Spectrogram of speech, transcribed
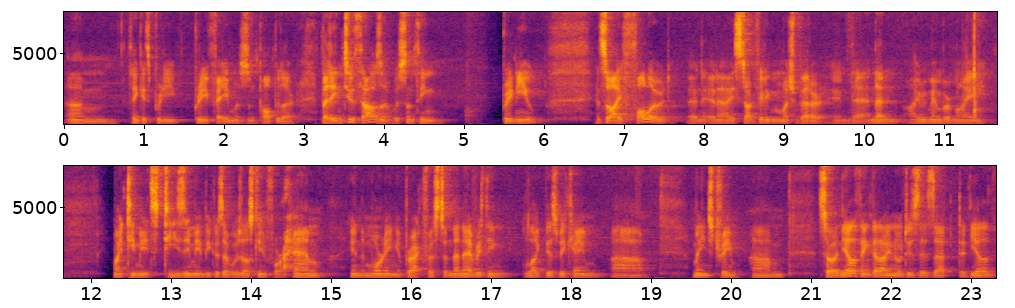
Um, I think it's pretty pretty famous and popular. But in 2000, it was something pretty new, and so I followed, and, and I started feeling much better. And uh, and then I remember my my teammates teasing me because I was asking for ham in the morning at breakfast, and then everything like this became uh, mainstream. Um, so, and the other thing that I noticed is that the other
